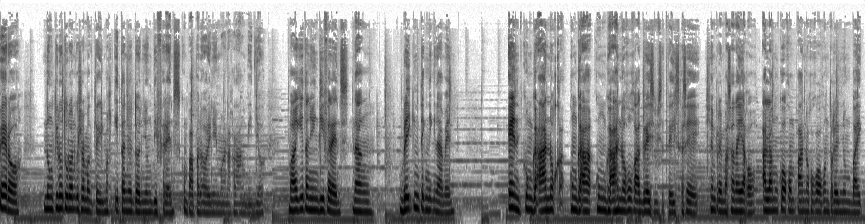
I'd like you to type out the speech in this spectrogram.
Pero, nung tinuturuan ko siya mag-trail, makikita nyo doon yung difference kung papanoorin nyo yung mga nakaraang video. Makikita nyo yung difference ng braking technique namin. And kung gaano kung ga, kung gaano ako ka-aggressive sa trails kasi syempre masanay ako. Alam ko kung paano ko kokontrolin yung bike.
